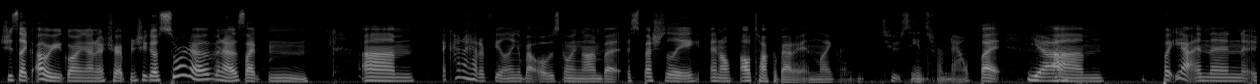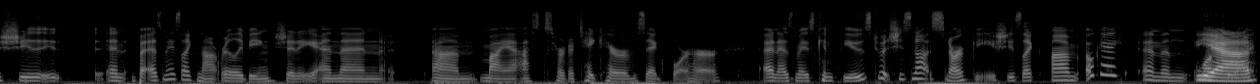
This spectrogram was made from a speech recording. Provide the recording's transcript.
She's like, "Oh, are you going on a trip?" And she goes, "Sort of." And I was like, "Hmm." Um, I kind of had a feeling about what was going on, but especially, and I'll I'll talk about it in like two scenes from now. But yeah. um, but yeah, and then she and but Esme's like not really being shitty, and then um, Maya asks her to take care of Zig for her, and Esme's confused, but she's not snarky. She's like, um, okay, and then Yeah. away.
